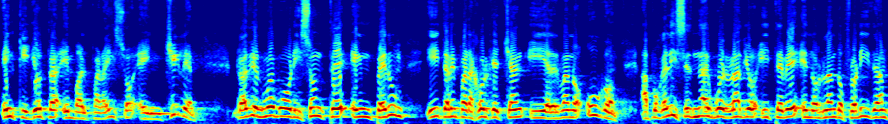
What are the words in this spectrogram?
en Quillota, en Valparaíso, en Chile. Radio Nuevo Horizonte en Perú y también para Jorge Chan y el hermano Hugo. Apocalipsis Network Radio y TV en Orlando, Florida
